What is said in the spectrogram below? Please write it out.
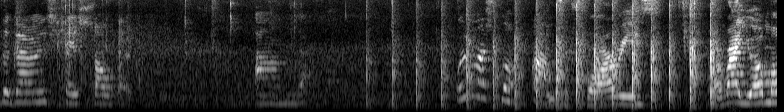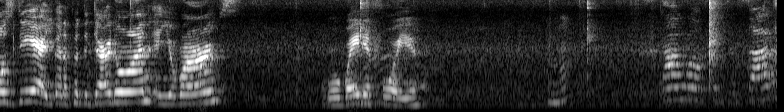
The gummies taste so good. Um, where's my spoon? Oh, Tafari's. All right, you're almost there. You're gonna put the dirt on and your worms. We're waiting for you. mhm. I'm gonna put the dot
